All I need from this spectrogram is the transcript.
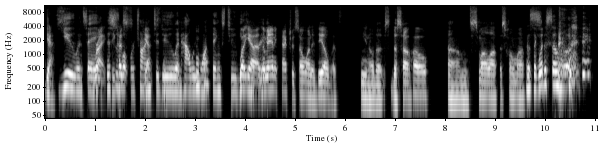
yes. you and say, right, "This because, is what we're trying yes. to do and how we mm-hmm. want things to be." Well, yeah, the manufacturers don't want to deal with, you know, the the Soho um, small office, home office. It's like, what is Soho?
